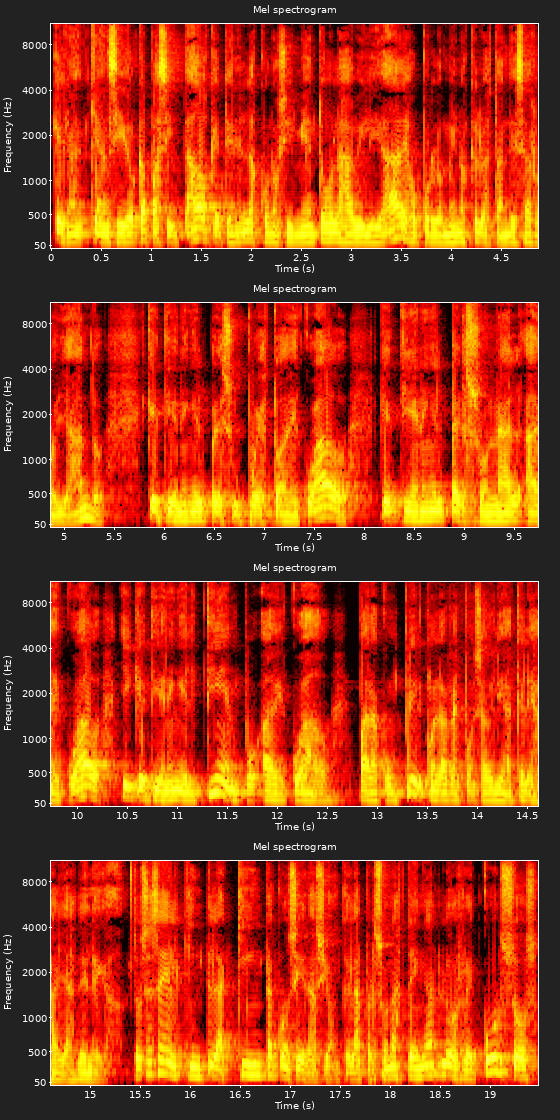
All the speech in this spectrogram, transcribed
que, han sido capacitados, que tienen los conocimientos o las habilidades, o por lo menos que lo están desarrollando, que tienen el presupuesto adecuado, que tienen el personal adecuado y que tienen el tiempo adecuado para cumplir con la responsabilidad que les hayas delegado. Entonces es la quinta consideración, que las personas tengan los recursos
